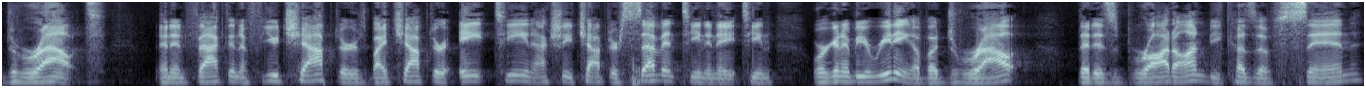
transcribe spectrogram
drought. And in fact, in a few chapters, by chapter 18, actually chapter 17 and 18, we're going to be reading of a drought that is brought on because of sin.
